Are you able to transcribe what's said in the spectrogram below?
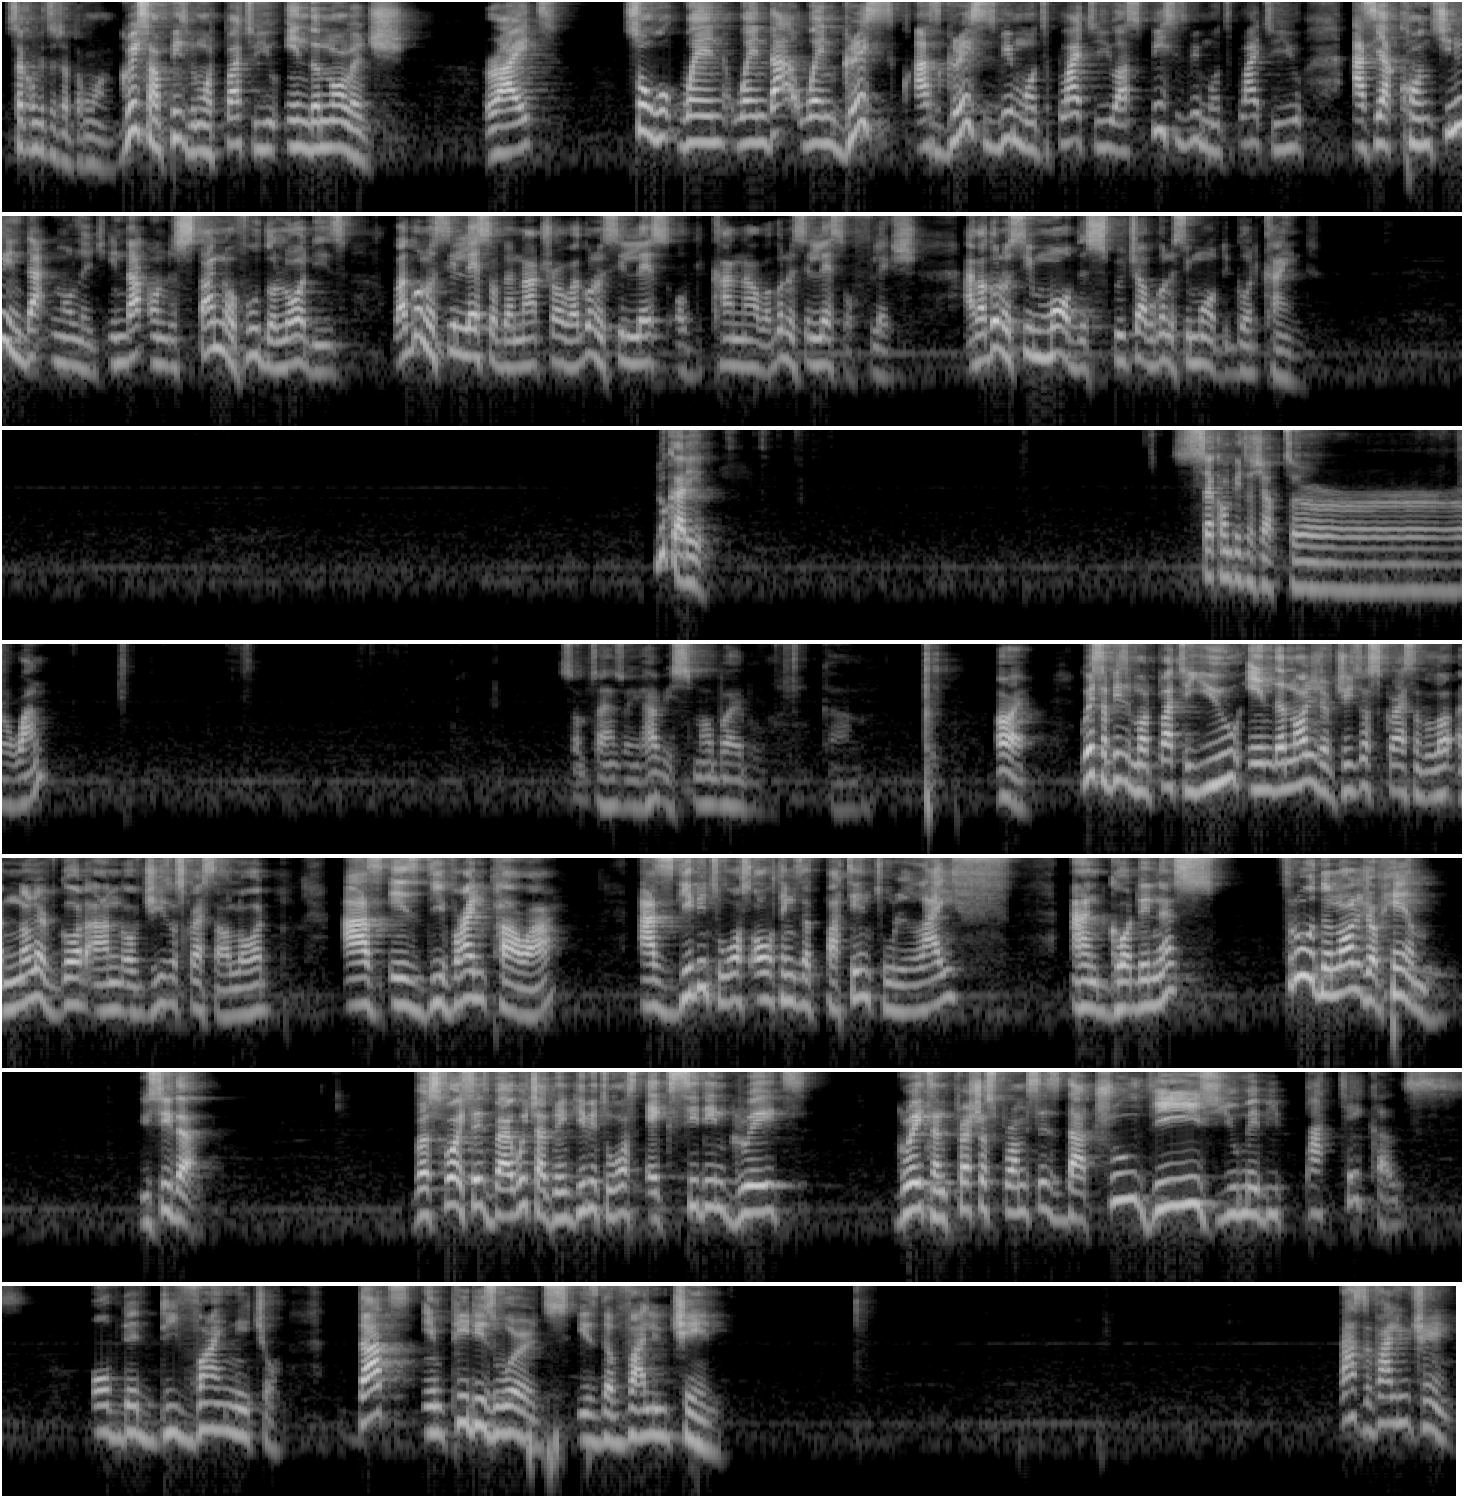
Second Peter chapter 1. Grace and peace be multiplied to you in the knowledge, right? So when, when that when grace, as grace is being multiplied to you, as peace is being multiplied to you, as you're continuing that knowledge, in that understanding of who the Lord is, we're going to see less of the natural, we're going to see less of the carnal, we're going to see less of flesh. And we're going to see more of the spiritual, we're going to see more of the God kind. Look at it. Second Peter chapter 1. Sometimes when you have a small Bible, can. All right. Grace and peace multiply to you in the knowledge of Jesus Christ and the Lord, knowledge of God and of Jesus Christ our Lord, as is divine power, as giving to us all things that pertain to life and godliness through the knowledge of Him. You see that? Verse 4 it says, By which has been given to us exceeding great, great and precious promises, that through these you may be partakers of the divine nature. That, in PD's words, is the value chain. That's the value chain.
